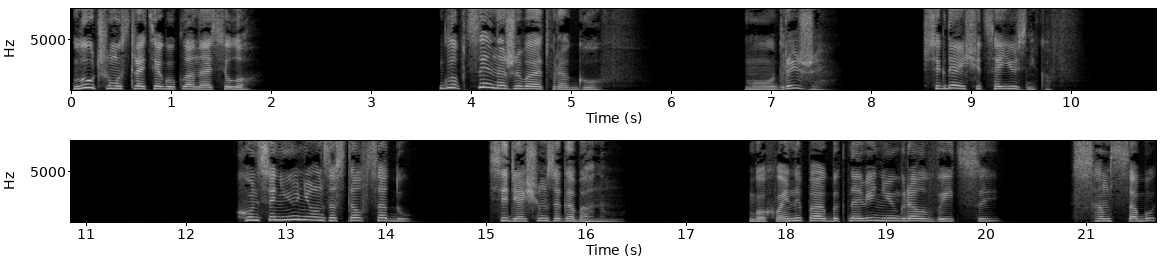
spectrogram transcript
лучшему стратегу клана Осело. Глупцы наживают врагов. Мудрый же всегда ищет союзников. Хун Сянь он застал в саду, сидящим за габаном. Бог войны по обыкновению играл в вейцы сам с собой.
